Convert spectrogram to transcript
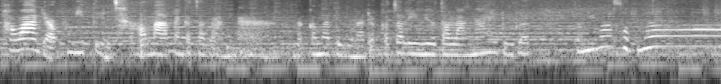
เพราะว่าเดี๋ยวพรุ่งนี้ตื่นเช้ามาแป้งก็จะล้างหน้า แล้วก็มาดูนะ เดี๋ยวก็จะรีวิวตอนล้างหน้าให้ดูด้วย ตอนนี้ว่าสดมาก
